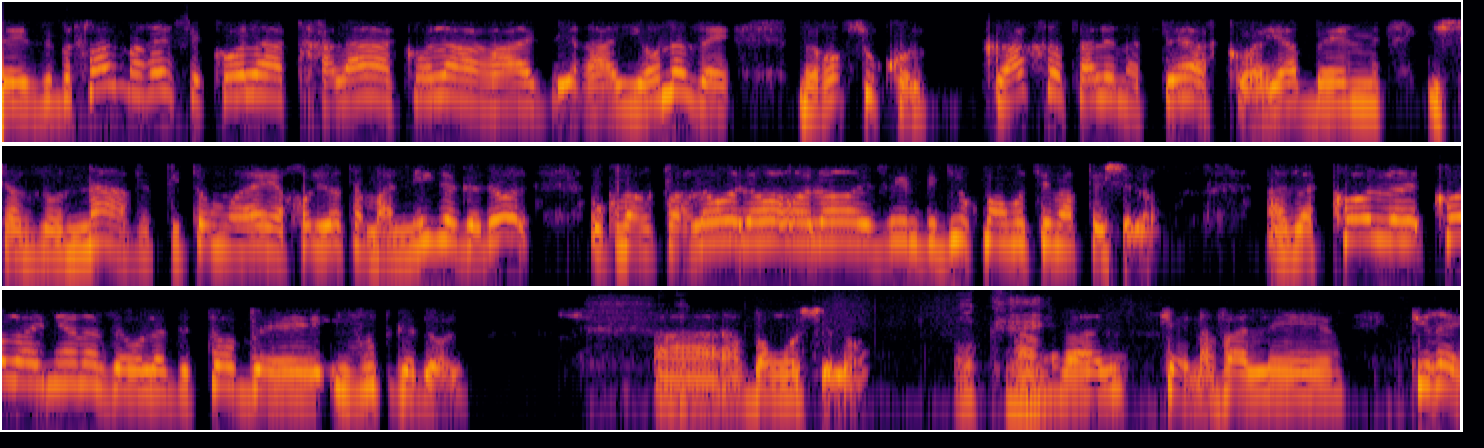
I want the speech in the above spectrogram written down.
אה, זה בכלל מראה שכל ההתחלה, כל הרעיון הזה, מרוב שהוא כל כך רצה לנצח, כי הוא היה בן אישה זונה, ופתאום הוא היה יכול להיות המנהיג הגדול, הוא כבר, כבר לא, לא, לא הבין בדיוק מה הוא מוציא מהפה שלו. אז הכל, כל העניין הזה הולדתו בעיוות גדול. בראש שלו. אוקיי. אבל, כן, אבל אה, תראה,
